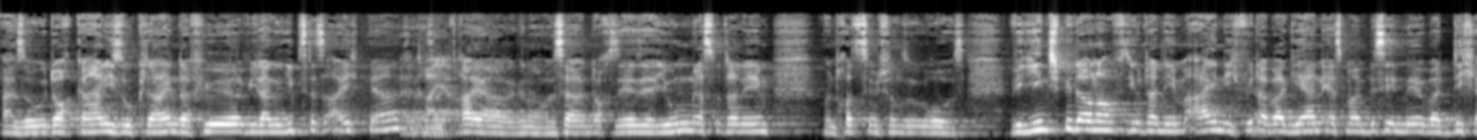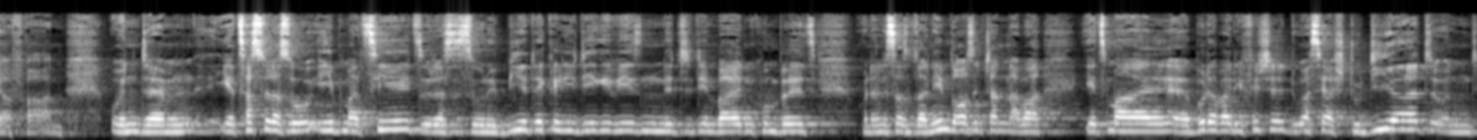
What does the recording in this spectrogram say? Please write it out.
Also doch gar nicht so klein dafür. Wie lange gibt es jetzt Eichberg? Äh, drei also Jahre. Drei Jahre, genau. Ist ja noch sehr, sehr jung, das Unternehmen, und trotzdem schon so groß. Wir gehen später auch noch auf die Unternehmen ein. Ich würde ja. aber gerne erstmal ein bisschen mehr über dich erfahren. Und ähm, jetzt hast du das so eben erzählt, so das ist so eine Bierdeckel-Idee gewesen mit den beiden Kumpels. Und dann ist das Unternehmen daraus entstanden. Aber jetzt mal äh, Butter bei die Fische. Du hast ja studiert und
